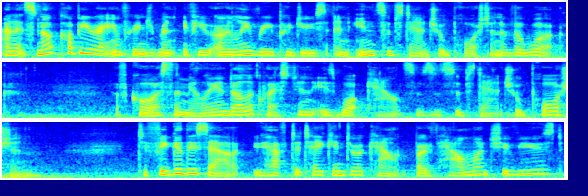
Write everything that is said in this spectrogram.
And it's not copyright infringement if you only reproduce an insubstantial portion of a work. Of course, the million dollar question is what counts as a substantial portion. To figure this out, you have to take into account both how much you've used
